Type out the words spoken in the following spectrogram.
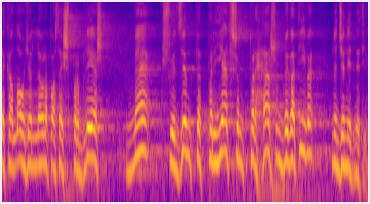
tek Allahu xhelle ve ala pastaj shpërblehesh me shfrytëzim të përjetshëm të përhershëm të begative në xhenetin e tij.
